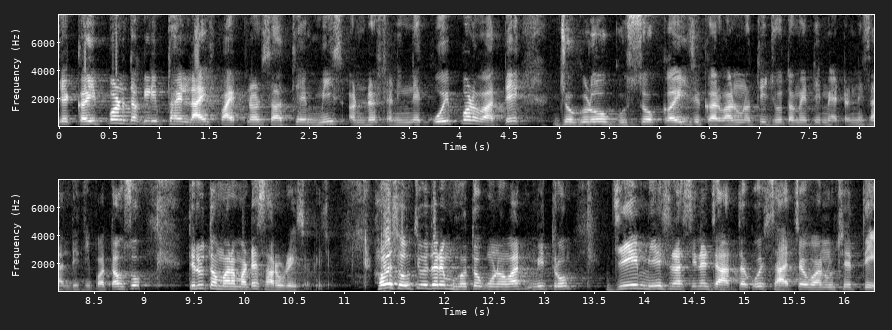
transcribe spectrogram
કે કંઈ પણ તકલીફ થાય લાઈફ પાર્ટનર સાથે મિસઅન્ડરસ્ટેન્ડિંગને કોઈ પણ વાતે ઝઘડો, ગુસ્સો કંઈ જ કરવાનું નથી. જો તમે તે મેટરને શાંતિથી પતાવશો તેટલું તમારા માટે સારું રહી શકે છે. હવે સૌથી વધારે મહત્વપૂર્ણ વાત, મિત્રો, જે મેષ રાશિના જાતકોએ સાચવવાનું છે તે.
